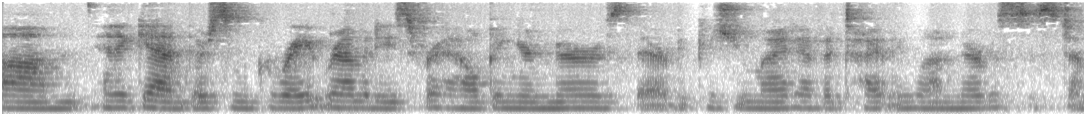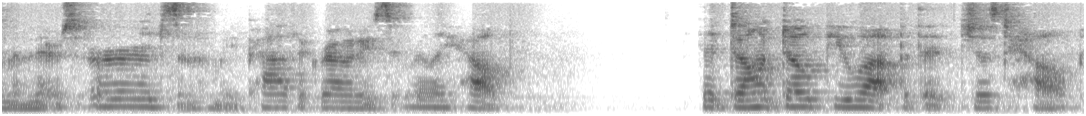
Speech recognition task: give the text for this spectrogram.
um, and again, there's some great remedies for helping your nerves there because you might have a tightly wound nervous system, and there's herbs and homeopathic remedies that really help that don't dope you up, but that just help.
